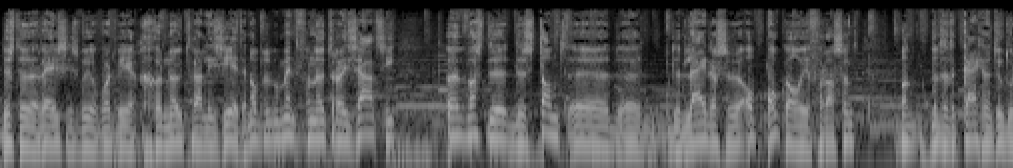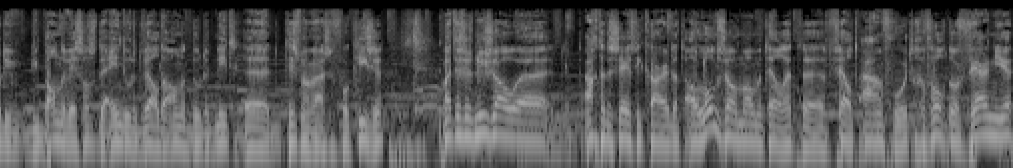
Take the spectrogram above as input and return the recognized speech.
Dus de race is weer, wordt weer geneutraliseerd. En op het moment van neutralisatie was de, de stand, de, de leiders op, ook wel weer verrassend. Want, dat krijg je natuurlijk door die, die bandenwissels. De een doet het wel, de ander doet het niet. Eh, het is maar waar ze voor kiezen. Maar het is dus nu zo, eh, achter de safety car... dat Alonso momenteel het eh, veld aanvoert. Gevolgd door Vernier.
